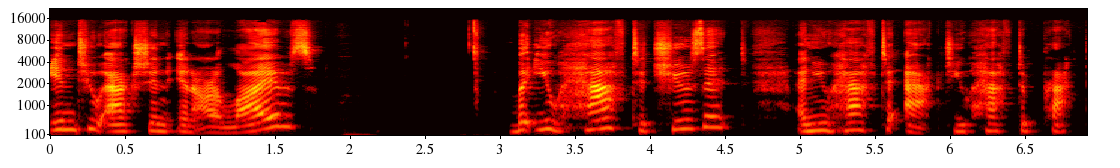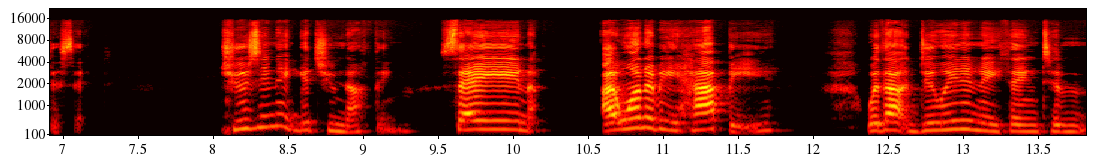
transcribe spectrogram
into action in our lives. But you have to choose it and you have to act. You have to practice it. Choosing it gets you nothing. Saying, I want to be happy without doing anything to,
